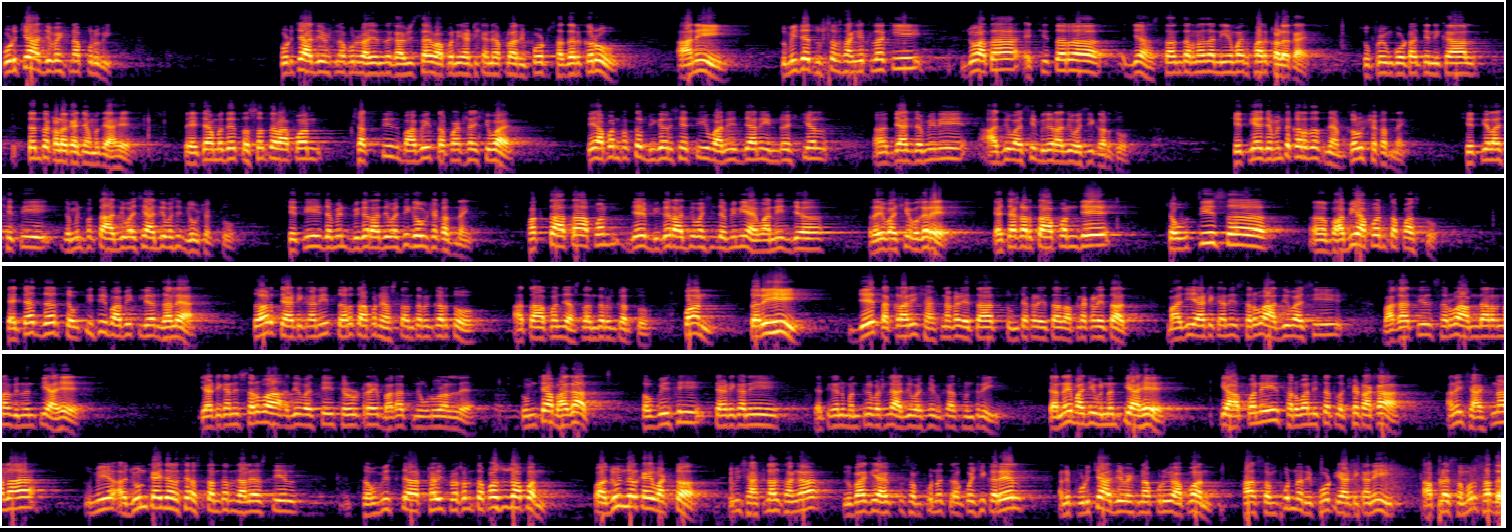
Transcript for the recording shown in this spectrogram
पुढच्या अधिवेशनापूर्वी पुढच्या अधिवेशनापूर्वी राजेंद्र गावित साहेब आपण या ठिकाणी आपला रिपोर्ट सादर करू. आणि तुम्ही जे दुसरं सांगितलं की जो आता याची तर जे हस्तांतरणाचा नियम आहे फार कडक आहे. सुप्रीम कोर्टाचे निकाल अत्यंत कडक याच्यामध्ये आहे. तर याच्यामध्ये तसं तर आपण छत्तीस बाबी तपासल्याशिवाय ते आपण फक्त बिगर शेती वाणिज्य आणि इंडस्ट्रीयल ज्या जमिनी आदिवासी बिगर आदिवासी करतो. शेती या जमीन तर करतच नाही करू शकत नाही. शेतीला शेती जमीन फक्त आदिवासी आदिवासीच घेऊ शकतो. शेती जमीन बिगर आदिवासी घेऊ शकत नाही. फक्त आता आपण जे बिगर आदिवासी जमिनी आहे वाणिज्य रहिवासी वगैरे याच्याकरता आपण जे चौतीस बाबी आपण तपासतो त्याच्यात जर चौतीसही बाबी क्लिअर झाल्या तर त्या ठिकाणी तरच आपण हस्तांतरण करतो आता आपण जे हस्तांतरण करतो. पण तरीही जे तक्रारी शासनाकडे येतात तुमच्याकडे येतात आपल्याकडे येतात माझी या ठिकाणी सर्व आदिवासी भागातील सर्व आमदारांना विनंती आहे या ठिकाणी सर्व आदिवासी शेड्यूल ट्राईब भागात निवडून आलेले आहे तुमच्या भागात सव्वीसही त्या ठिकाणी या ठिकाणी मंत्री बसले आदिवासी विकास मंत्री. त्यांनाही माझी विनंती आहे की आपणही सर्वांनी त्यात लक्ष टाका आणि शासनाला तुम्ही अजून काही जर असे हस्तांतरण झाले असतील सव्वीस ते अठ्ठावीस प्रकरण तपासूच आपण. पण अजून जर काही वाटतं तुम्ही शासनाला सांगा विभागीय आयुक्त संपूर्ण चौकशी करेल आणि पुढच्या अधिवेशनापूर्वी आपण हा संपूर्ण रिपोर्ट या ठिकाणी आपल्यासमोर सादर करू.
